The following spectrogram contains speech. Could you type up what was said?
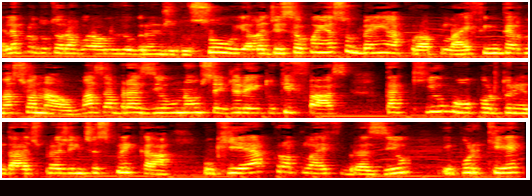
Ela é produtora rural no Rio Grande do Sul e ela disse: Eu conheço bem a Crop Life Internacional, mas a Brasil não sei direito o que faz. Está aqui uma oportunidade para a gente explicar o que é a Crop Life Brasil e por que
